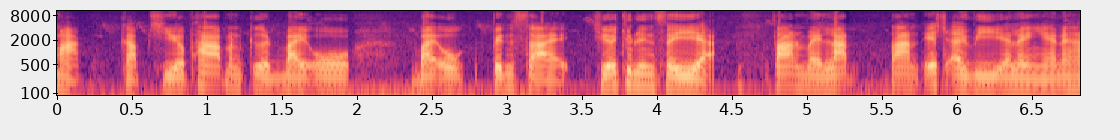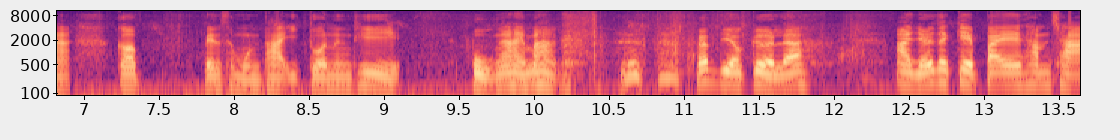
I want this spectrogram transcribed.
หมักกับชีวภาพมันเกิดไบโอไบโอเป็นสายเชื้อจุลินทรีย์อะต้านไวรัสต้าน HIV อะไรอย่างเงี้ยนะฮะก็เป็นสมุนไพรอีกตัวหนึ่งที่ปลูกง่ายมาก แป๊บเดียวเกิดแล้วอะเดี๋ยวจะเก็บไปทำชา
